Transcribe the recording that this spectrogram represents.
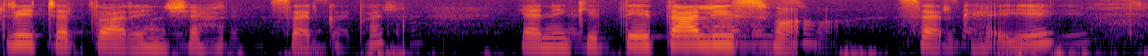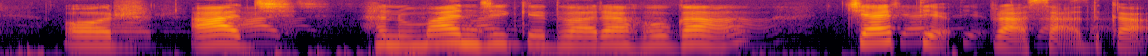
त्रिचत्वारिंश सर्ग पर, यानी कि तैतालीसवां सर्ग है ये। और आज हनुमान जी के द्वारा होगा चैत्य प्रासाद का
